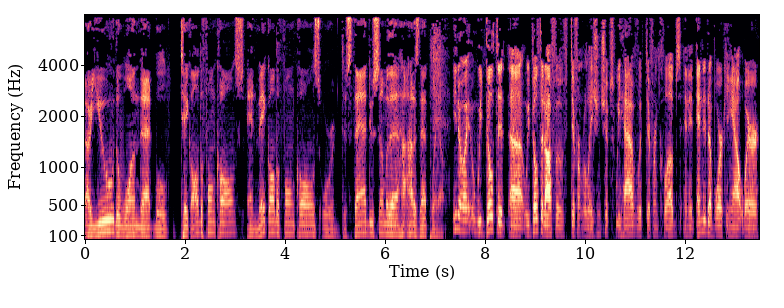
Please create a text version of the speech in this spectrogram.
are you the one that will take all the phone calls and make all the phone calls, or does Thad do some of that? How, how does that play out? You know, we built it. Uh, we built it off of different relationships we have with different clubs, and it ended up working out where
